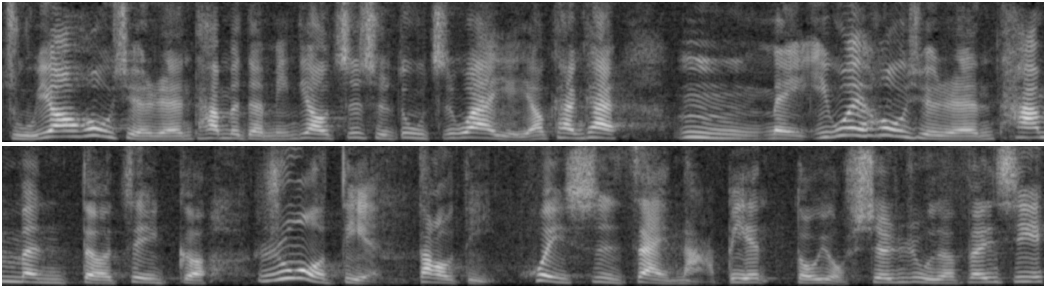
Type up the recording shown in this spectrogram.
主要候选人他们的民调支持度之外，也要看看嗯每一位候选人他们的这个弱点到底会是在哪边，都有深入的分析。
